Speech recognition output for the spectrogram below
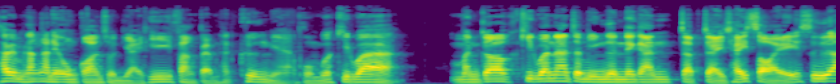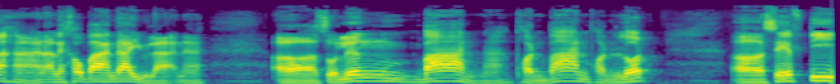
ถ้าเป็นพนักงานในองค์กรส่วนใหญ่ที่ฟังแปดบรรทัดครึ่งเนี่ยผมก็คิดว่ามันก็คิดว่าน่าจะมีเงินในการจับจ่ายใช้สอยซื้ออาหารอะไรเข้าบ้านได้อยู่แล้วนะส่วนเรื่องบ้านนะผ่อนบ้านผ่อนรถ safety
